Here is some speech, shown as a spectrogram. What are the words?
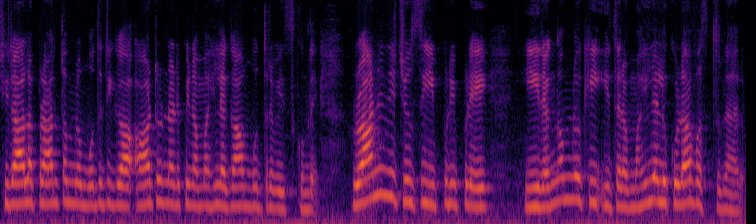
చిరాల ప్రాంతంలో మొదటిగా ఆటో నడిపిన మహిళగా ముద్ర వేసుకుంది. రాణిని చూసి ఇప్పుడిప్పుడే ఈ రంగంలోకి ఇతర మహిళలు కూడా వస్తున్నారు.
